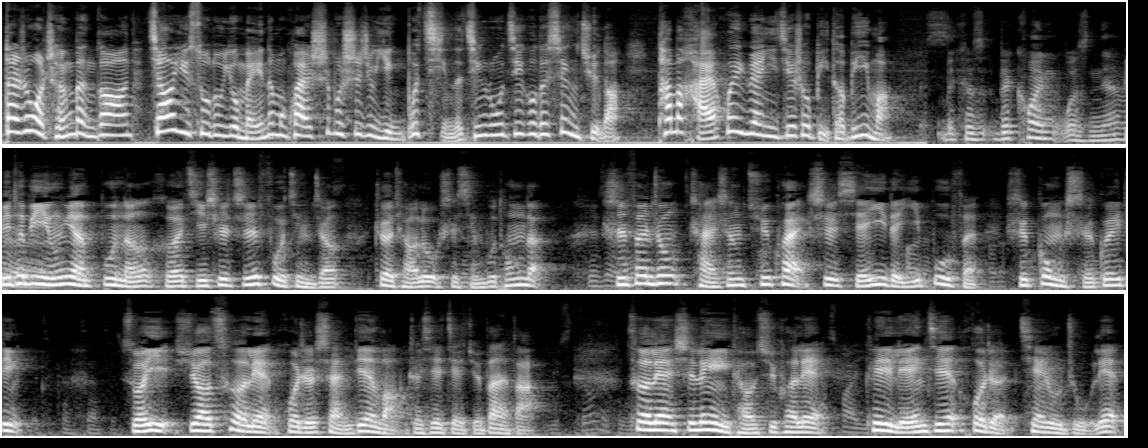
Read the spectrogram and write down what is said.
但如果成本高昂，交易速度又没那么快，是不是就引不起呢金融机构的兴趣呢？他们还会愿意接受比特币吗？比特币永远不能和即时支付竞争，这条路是行不通的。十分钟产生区块是协议的一部分，是共识规定，所以需要侧链或者闪电网这些解决办法。侧链是另一条区块链，可以连接或者嵌入主链。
